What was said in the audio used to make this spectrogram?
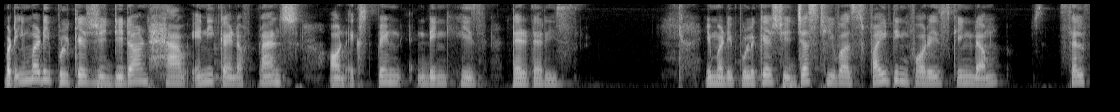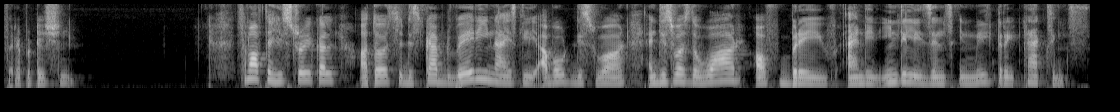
but Imadi Pulkeshi didn't have any kind of plans on expanding his territories. Imadi Pulkeshi just he was fighting for his kingdom self reputation. Some of the historical authors described very nicely about this war, and this was the war of brave and in intelligence in military tactics.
